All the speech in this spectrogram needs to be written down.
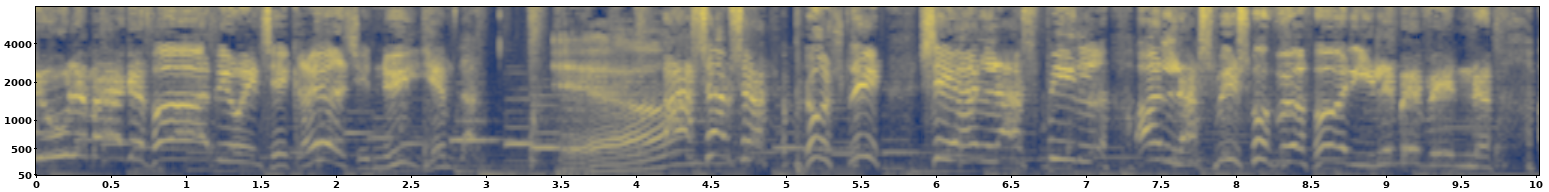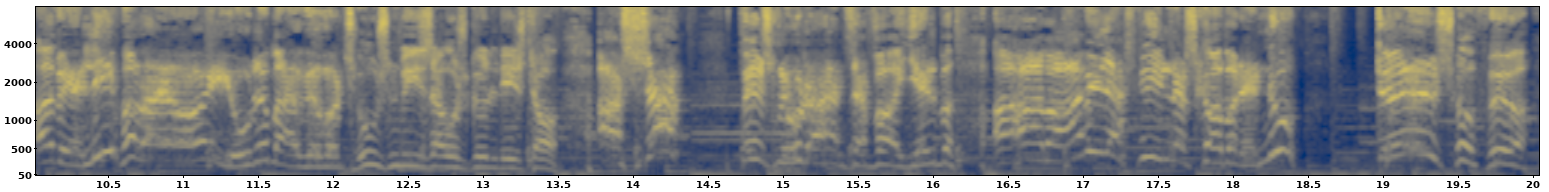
julemarkedet for at blive integreret i sit nye hjemland. Ja. Ah, og som så pludselig ser en lastbil og en lastbilschauffør få et ilde med vindene og være lige på vej over i julemarkedet, hvor tusindvis af uskyldige står. Og så beslutter han sig for at hjælpe og hopper op i lastbilen og skubber den nu døde chauffør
